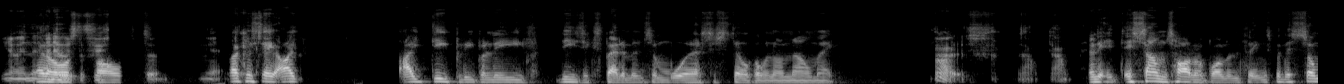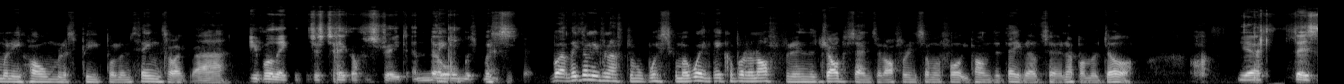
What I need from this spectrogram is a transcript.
You know, in the, know it was the 50s, yeah. Like I say, I I deeply believe these experiments and worse are still going on now, mate. Oh, without doubt. And it, it sounds horrible and things, but there's so many homeless people and things like that. People they could just take off the street and no they one was missed. Well, they don't even have to whisk them away. They could put an offer in the job centre offering someone forty pounds a day. They'll turn up on the door. Yeah, there's.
